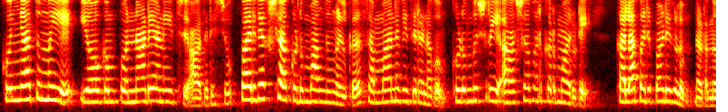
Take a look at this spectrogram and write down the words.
കുഞ്ഞാത്തുമ്മയെ യോഗം പൊന്നാടയണിയിച്ച് ആദരിച്ചു. പരിരക്ഷാ കുടുംബാംഗങ്ങൾക്ക് സമ്മാന വിതരണവും കുടുംബശ്രീ ആശാവർക്കർമാരുടെ കലാപരിപാടികളും നടന്നു.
